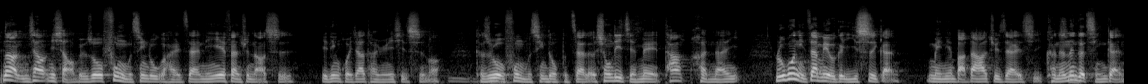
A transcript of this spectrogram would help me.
那你像你想，比如说父母亲如果还在，年夜饭去哪吃？一定回家团圆一起吃吗？可是如果父母亲都不在了，兄弟姐妹他很难。如果你再没有个仪式感。每年把大家聚在一起，可能那个情感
